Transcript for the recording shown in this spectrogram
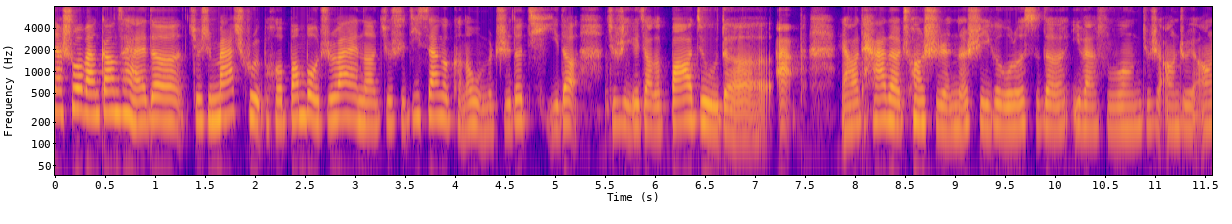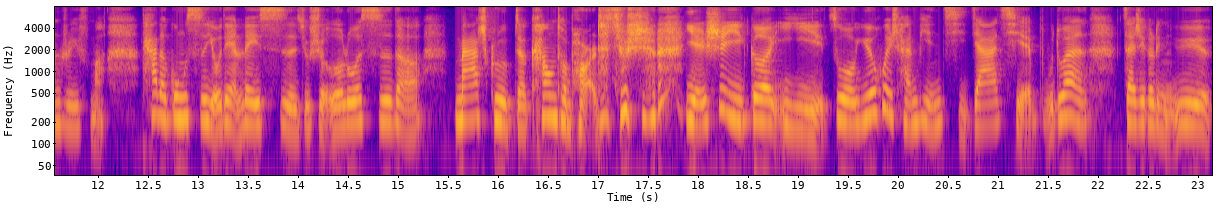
那说完刚才的，就是 Match Group 和 Bumble 之外呢，就是第三个可能我们值得提的，就是一个叫做 Badoo 的 App。然后它的创始人呢是一个俄罗斯的亿万富翁，就是 Andrei Andreev 嘛。他的公司有点类似，就是俄罗斯的 Match Group 的 counterpart，就是也是一个以做约会产品起家，且不断在这个领域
